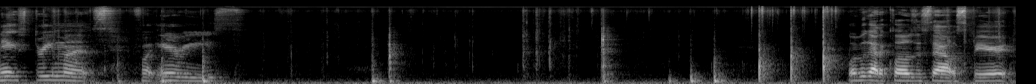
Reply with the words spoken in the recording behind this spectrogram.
Next three months for Aries. Well, we got to close this out, Spirit.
